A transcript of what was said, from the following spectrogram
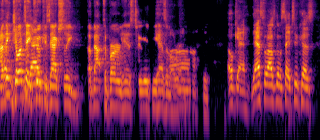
I think Johntay Cook is actually about to burn his too if he hasn't already. Uh, okay, that's what I was going to say too, because –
